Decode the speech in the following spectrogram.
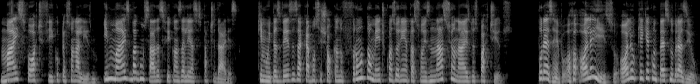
mais forte fica o personalismo e mais bagunçadas ficam as alianças partidárias, que muitas vezes acabam se chocando frontalmente com as orientações nacionais dos partidos. Por exemplo, olha isso, olha o que, que acontece no Brasil.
